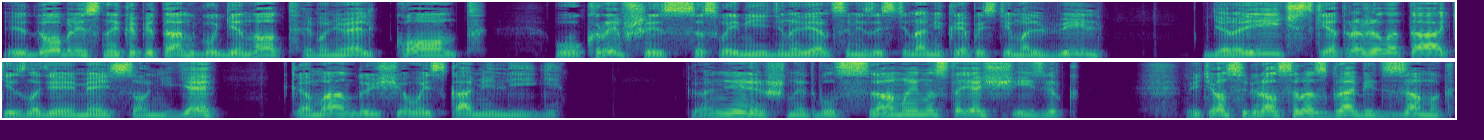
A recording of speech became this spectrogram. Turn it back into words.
и доблестный капитан Гугенот Эммануэль Конт, укрывшись со своими единоверцами за стенами крепости Мальвиль, героически отражал атаки злодея Мейсонье, командующего войсками Лиги. Конечно, это был самый настоящий изверг, ведь он собирался разграбить замок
